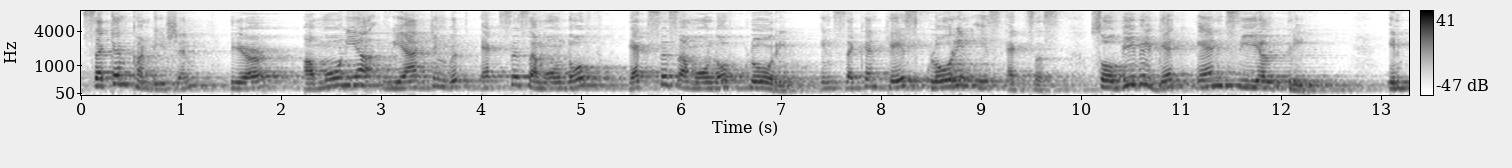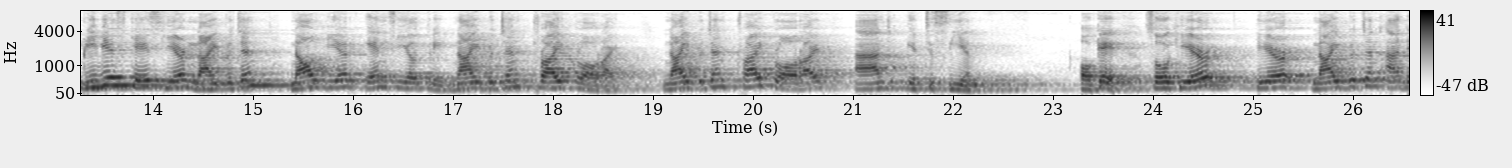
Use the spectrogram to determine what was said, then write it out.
Second condition here ammonia reacting with excess amount of excess amount of chlorine. In second case chlorine is excess. So we will get NCl3. In previous case here nitrogen, now here NCl3, nitrogen trichloride, nitrogen trichloride and HCl. Okay, so here here nitrogen and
